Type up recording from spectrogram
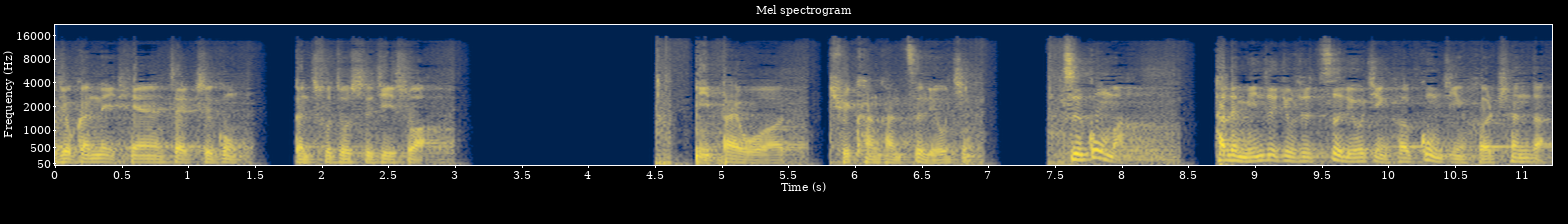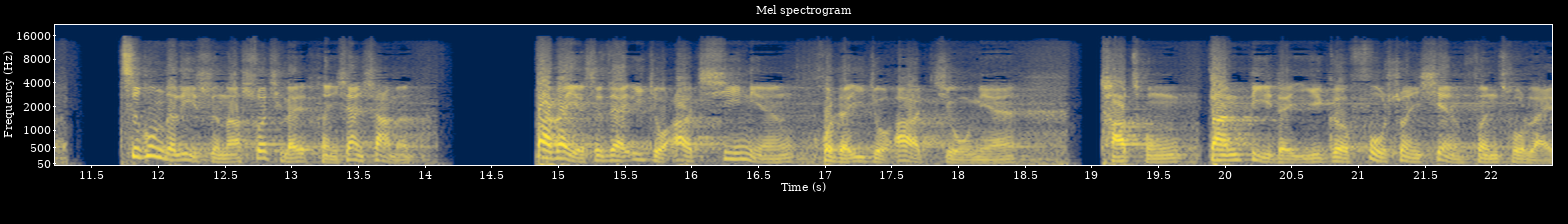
就跟那天在自贡跟出租司机说：“你带我去看看自流井。”自贡嘛，它的名字就是自流井和贡井合称的。自贡的历史呢，说起来很像厦门，大概也是在一九二七年或者一九二九年。他从当地的一个富顺县分出来，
